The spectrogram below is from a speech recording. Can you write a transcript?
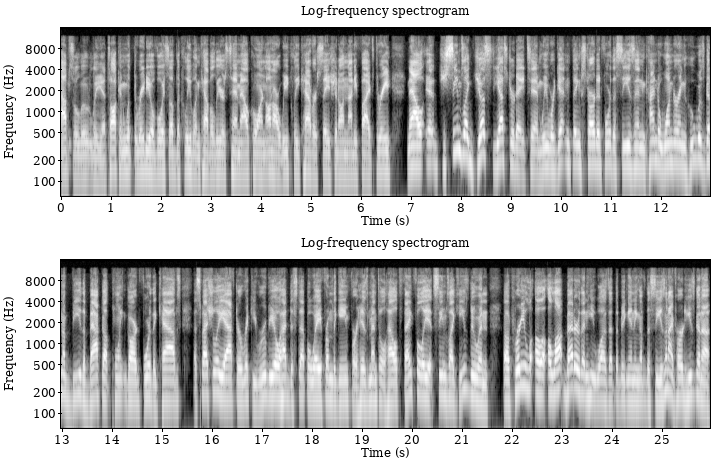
Absolutely. Uh, talking with the radio voice of the Cleveland Cavaliers, Tim Alcorn, on our weekly conversation on 95.3. Now, it just seems like just yesterday, Tim, we were getting things started for the season, kind of wondering who was going to be the backup point guard for the Cavs, especially after Ricky Rubio had to step away from the game for his mental health. Thankfully, it seems like he's doing a pretty a, a lot better than he was at the beginning of the season. I've heard he's going to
